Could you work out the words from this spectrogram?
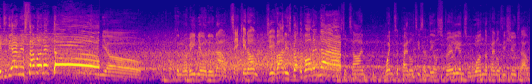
Into the area, Samuel Eto! Yo. What can do now? Taking on Giovanni's got the ball in there. For time, went to penalties, and the Australians won the penalty shootout.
